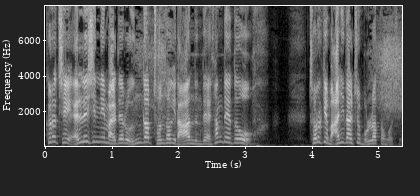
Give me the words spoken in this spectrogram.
그렇지. 엘리시님 말대로 은갑 전석이 나왔는데 상대도 저렇게 많이 달 줄 몰랐던 거지.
